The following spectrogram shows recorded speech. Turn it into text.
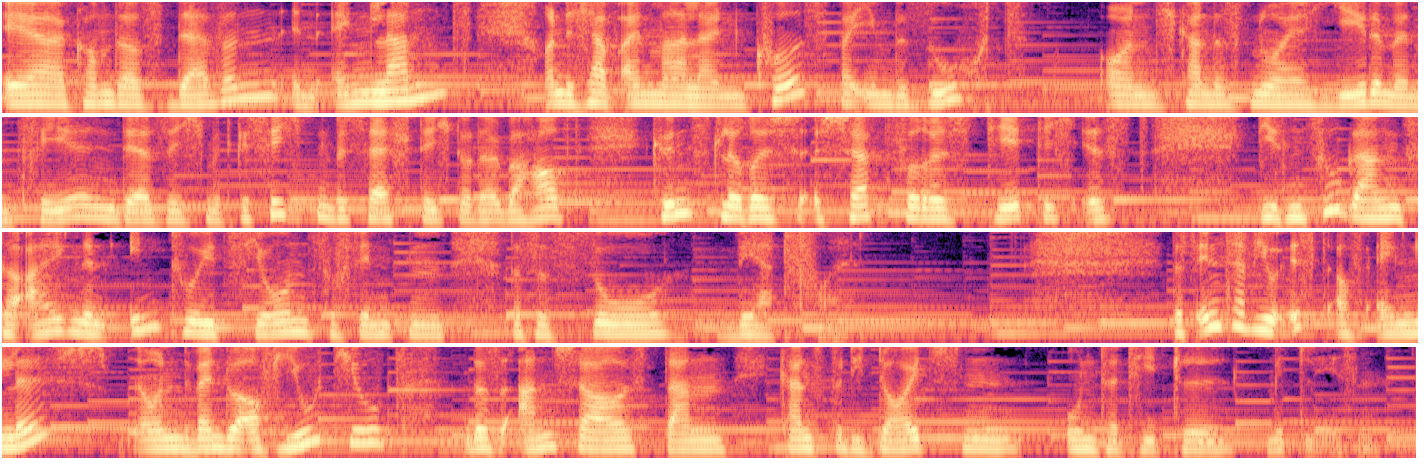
Er kommt aus Devon in England und ich habe einmal einen Kurs bei ihm besucht und ich kann das nur jedem empfehlen, der sich mit Geschichten beschäftigt oder überhaupt künstlerisch, schöpferisch tätig ist, diesen Zugang zur eigenen Intuition zu finden. Das ist so wertvoll. Das Interview ist auf Englisch und wenn du auf YouTube das anschaust, dann kannst du die deutschen Untertitel mitlesen.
